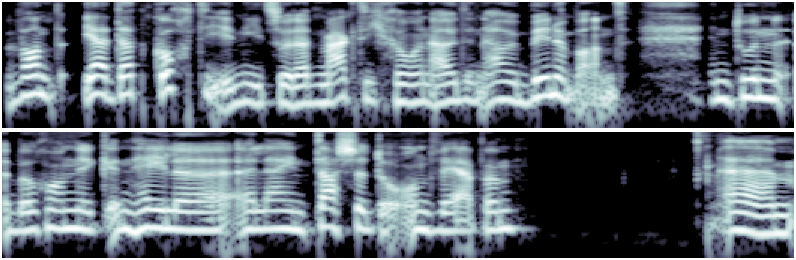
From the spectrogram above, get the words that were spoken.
want ja, dat kocht hij niet zo. Dat maakte hij gewoon uit een oude binnenband. En toen begon ik een hele lijn tassen te ontwerpen. Um,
